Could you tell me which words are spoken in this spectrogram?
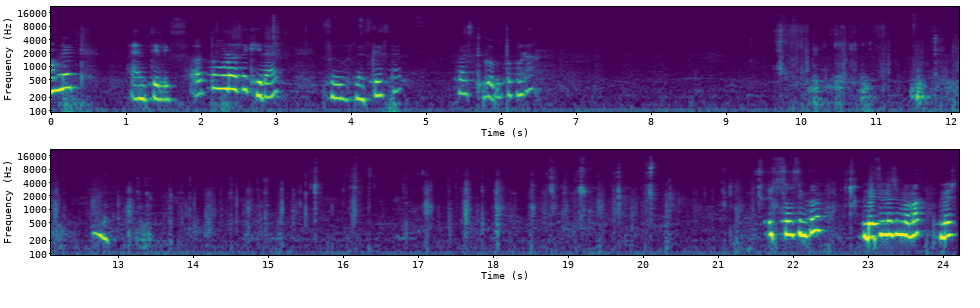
ऑमलेट एंड चिलीस और थोड़ा सा खीरा है। So let's get start first gobhi pakoda. So सिंपल बेसन में सिर्फ़ नमक, मिर्च,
